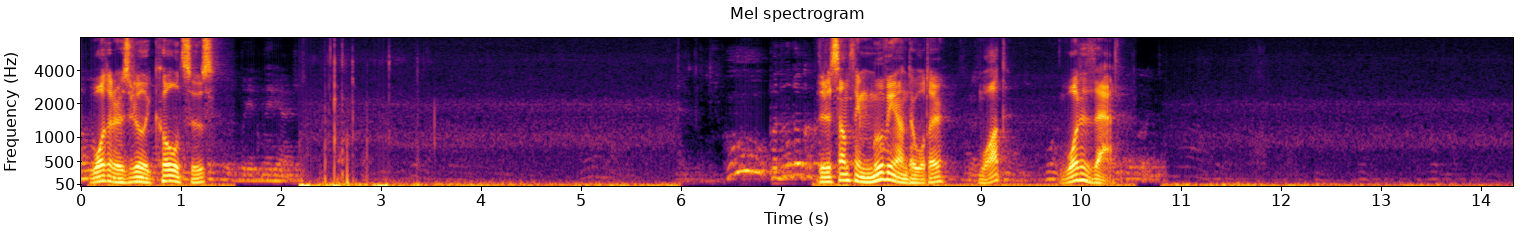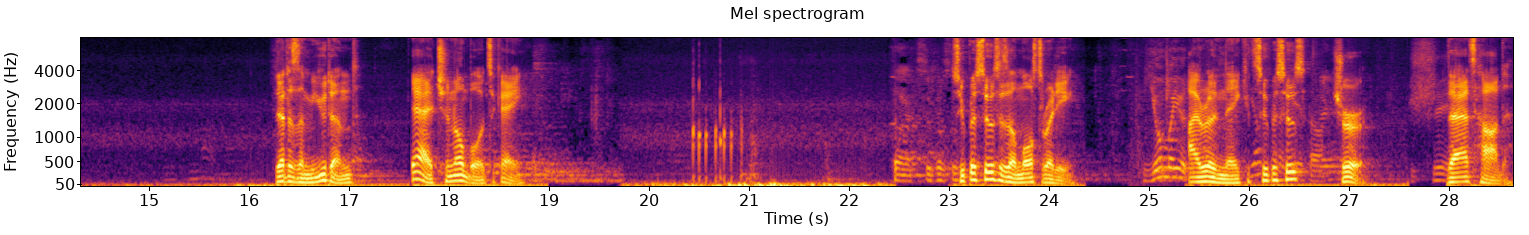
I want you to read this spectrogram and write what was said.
Water is really cold, Sus. There is something moving underwater. What? What is that? That is a mutant. Yeah, it's Chernobyl, it's okay. Super Sus is almost ready. I really naked Super Sus? Sure. That's hard.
